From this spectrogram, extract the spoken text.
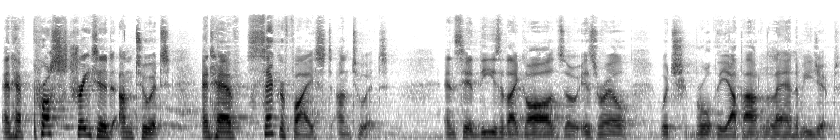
and have prostrated unto it, and have sacrificed unto it, and said, These are thy gods, O Israel, which brought thee up out of the land of Egypt.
